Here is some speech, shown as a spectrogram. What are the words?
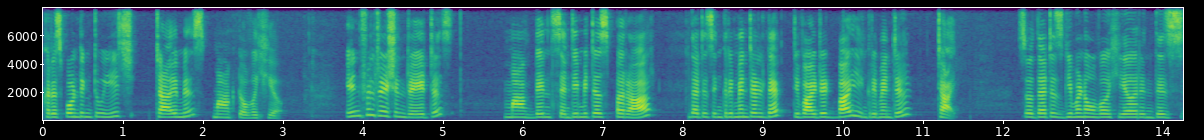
corresponding to each time is marked over here. Infiltration rate is marked in centimeters per hour that is incremental depth divided by incremental time. So, that is given over here in this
